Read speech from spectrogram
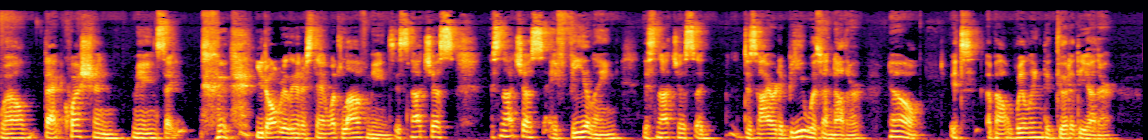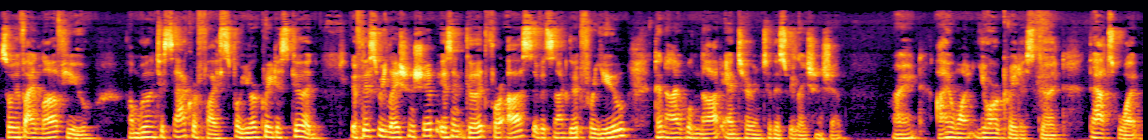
Well, that question means that you don't really understand what love means. It's not just it's not just a feeling, it's not just a desire to be with another. No, it's about willing the good of the other. So if I love you, I'm willing to sacrifice for your greatest good. If this relationship isn't good for us, if it's not good for you, then I will not enter into this relationship. Right? I want your greatest good. That's what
